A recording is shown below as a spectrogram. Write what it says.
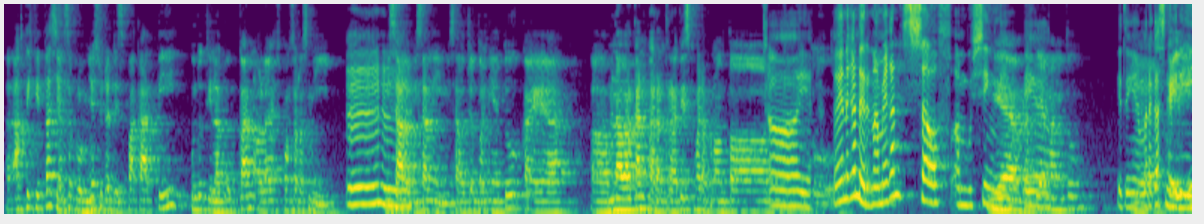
aktivitas yang sebelumnya sudah disepakati untuk dilakukan oleh sponsor resmi. Hmm, Misal, misal nih, misal contohnya itu kayak eh, menawarkan barang gratis kepada penonton. Oh iya. gitu. Soalnya ini kan dari namanya kan self ambushing. Iya, berarti emang itu Itunya ya, mereka sendiri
